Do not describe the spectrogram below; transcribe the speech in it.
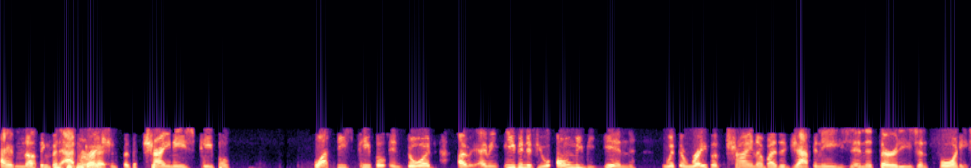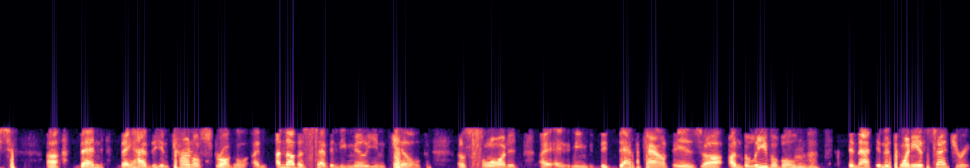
I have nothing but admiration for the Chinese people. What these people endured. I, I mean, even if you only begin with the rape of China by the Japanese in the 30s and 40s, uh, then they had the internal struggle, an, another 70 million killed, uh, slaughtered. I, I mean, the death count is uh, unbelievable mm-hmm. in that in the 20th century,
